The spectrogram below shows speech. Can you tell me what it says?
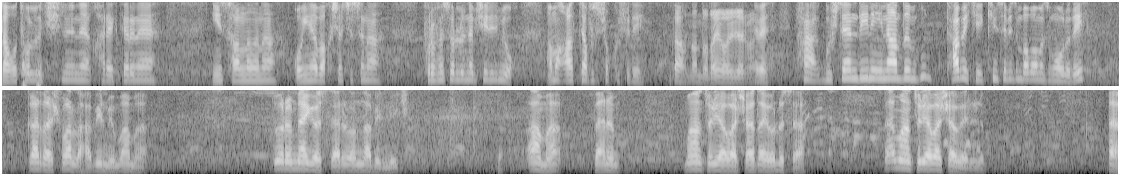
Davutoğlu'nun kişiliğine, karakterine, insanlığına, Konya'ya bakış açısına, profesörlüğüne bir şey dedim yok. Ama altyapısı çok güçlü değil. Daha. Ondan dolayı oy vermem. Evet. Ha güçlendiğine inandığım gün tabii ki kimse bizim babamızın oğlu değil. Kardeş vallahi bilmiyorum ama durum ne gösterir onu da bilmeyik. Ama benim Mansur Yavaş aday olursa ben Mansur Yavaş'a veririm. Heh,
